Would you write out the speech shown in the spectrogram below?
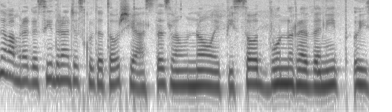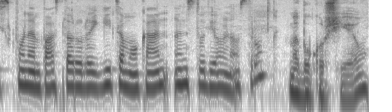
Bine v-am regăsit, dragi ascultători, și astăzi la un nou episod. Bun revenit, îi spunem pastorului Ghiță Mocan în studioul nostru. Mă bucur și eu.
